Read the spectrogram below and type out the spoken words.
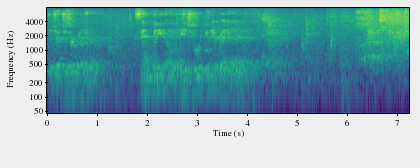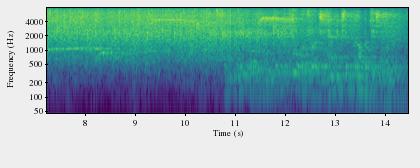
The judges are ready. San Benito, is your unit ready? San Benito, you take the floor for a championship competition.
